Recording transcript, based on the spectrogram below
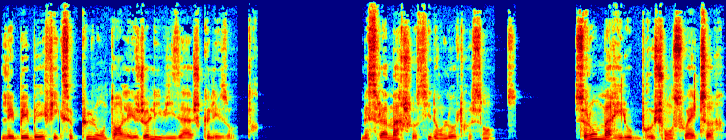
les bébés fixent plus longtemps les jolis visages que les autres. Mais cela marche aussi dans l'autre sens. Selon Marilou Bruchon-Schweitzer,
